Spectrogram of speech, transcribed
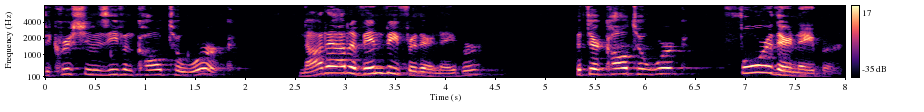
The Christian is even called to work, not out of envy for their neighbor, but they're called to work for their neighbor.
